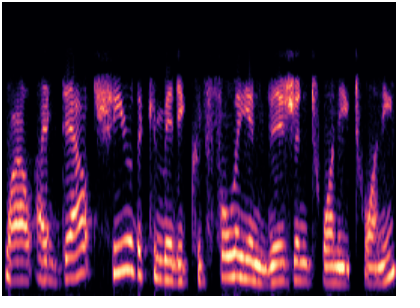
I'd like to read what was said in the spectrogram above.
While I doubt she or the committee could fully envision 2020,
